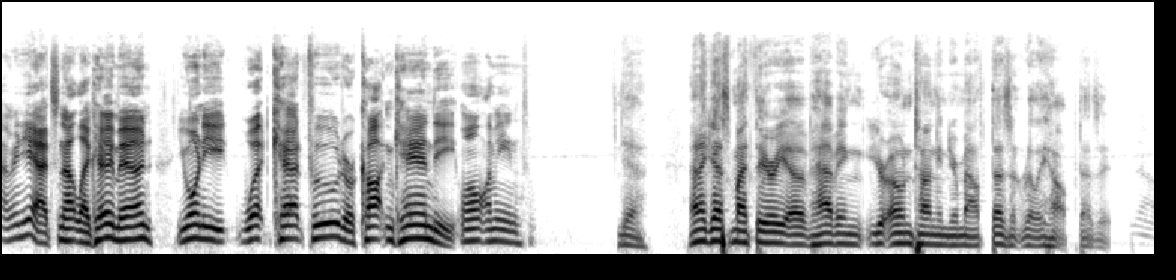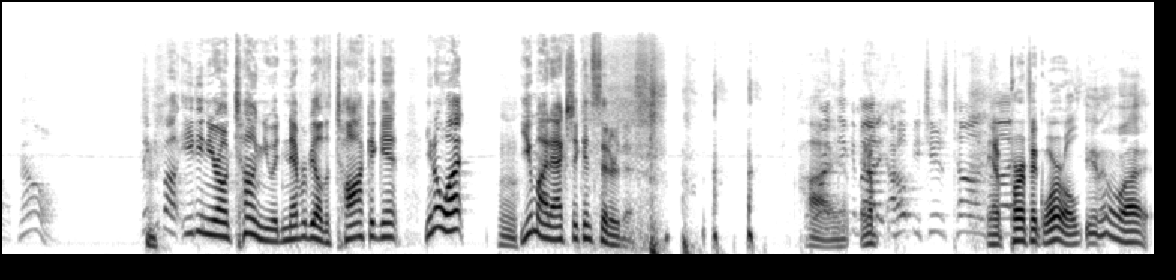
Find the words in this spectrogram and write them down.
I mean, yeah, it's not like, hey, man, you want to eat wet cat food or cotton candy? Well, I mean, Yeah. And I guess my theory of having your own tongue in your mouth doesn't really help, does it? No. Think about eating your own tongue. You would never be able to talk again. You know what? Hmm. You might actually consider this. hi. think in, a, it. I hope you choose tongue. in a perfect world, You know what?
